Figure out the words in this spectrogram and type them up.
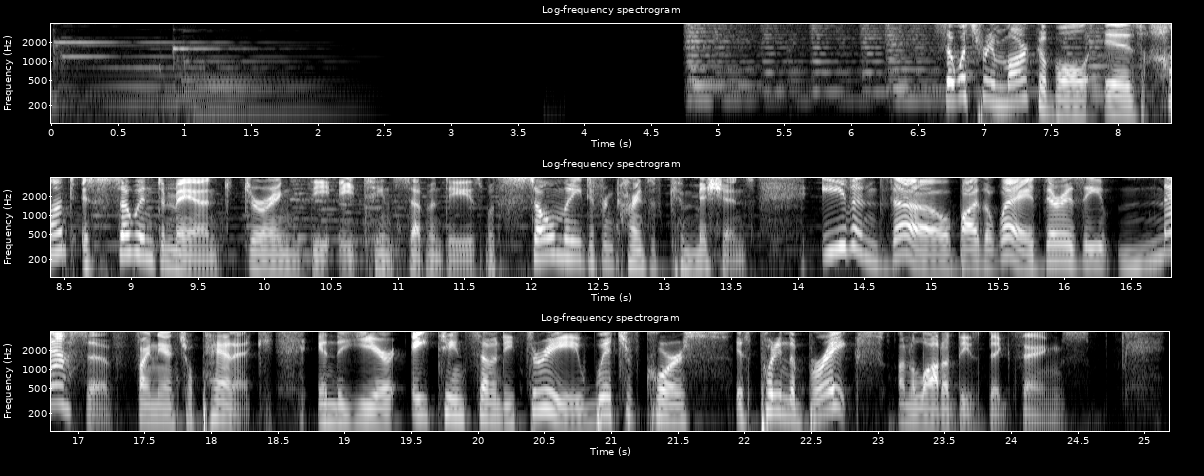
So, what's remarkable is Hunt is so in demand during the 1870s with so many different kinds of commissions, even though, by the way, there is a massive financial panic in the year 1873, which, of course, is putting the brakes on a lot of these big things.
